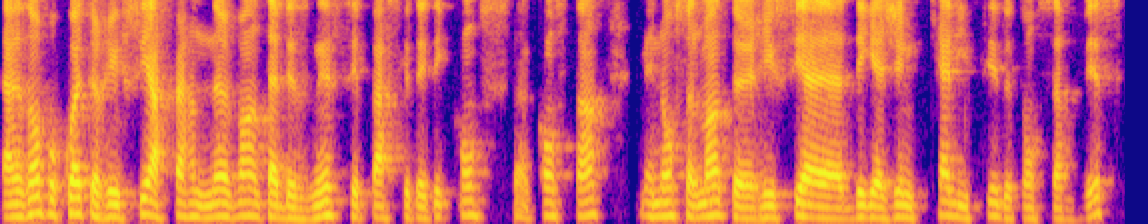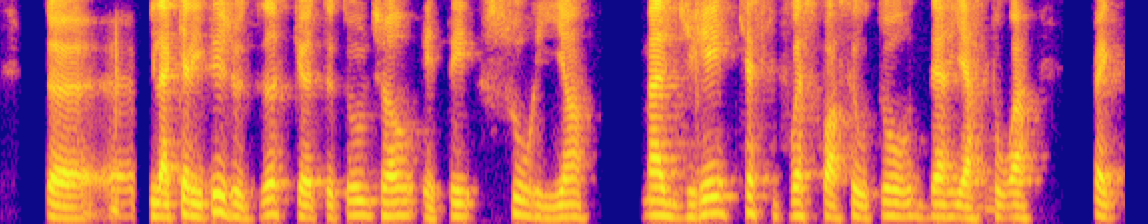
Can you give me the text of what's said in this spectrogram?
la raison pourquoi tu as réussi à faire 9 ans de ta business, c'est parce que tu as été constant, mais non seulement tu as réussi à dégager une qualité de ton service. Euh, puis la qualité, je veux dire que tu as toujours été souriant, malgré qu'est-ce qui pouvait se passer autour, derrière toi. Fait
